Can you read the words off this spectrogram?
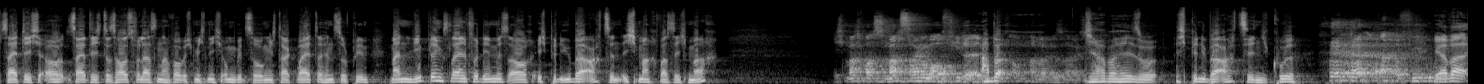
Seit ich, auch, seit ich das Haus verlassen habe, habe ich mich nicht umgezogen. Ich trage weiterhin Supreme. Mein Lieblingsline von dem ist auch, ich bin über 18, ich mache, was ich mache. Ich mach, was du machst, sagen aber auch viele. Aber- ich auch ein paar Mal gesagt. Ja, aber hey, so, ich bin über 18, cool. Ja, aber,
